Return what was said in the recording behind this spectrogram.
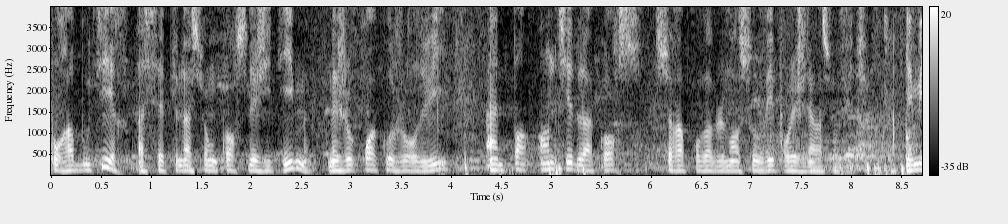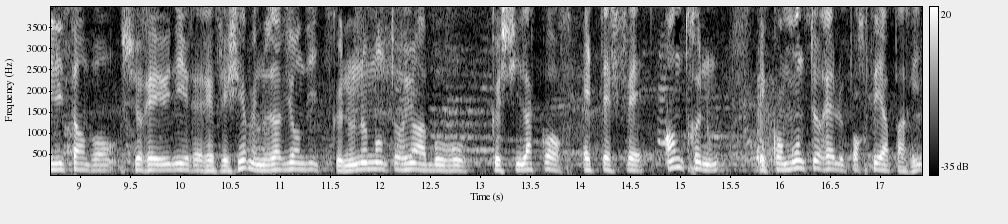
pour aboutir à cette nation corse légitime, mais je crois qu'aujourd'hui, un pan entier de la Corse sera probablement sauvé pour les générations futures. Les militants vont se réunir et réfléchir, mais nous avions dit que nous ne monterions à Beauvau que si l'accord était fait entre nous et qu'on monterait le porter à Paris.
